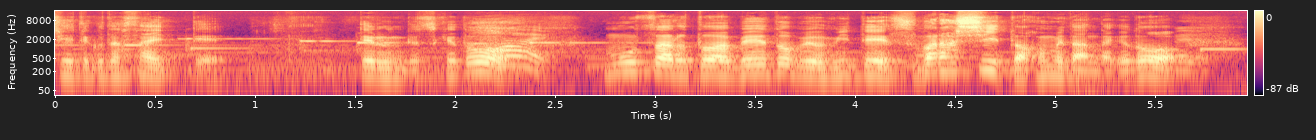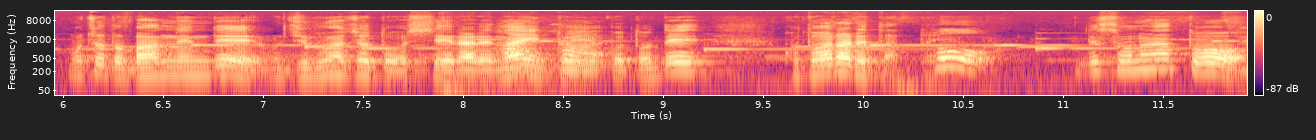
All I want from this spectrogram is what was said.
教えてくださいって言ってるんですけど、はい。モーツァルトはベートーベンを見て素晴らしいとは褒めたんだけど、えもうちょっと晩年で自分はちょっと教えられなはいはい。いということで断られたという。ほでそのう。後、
